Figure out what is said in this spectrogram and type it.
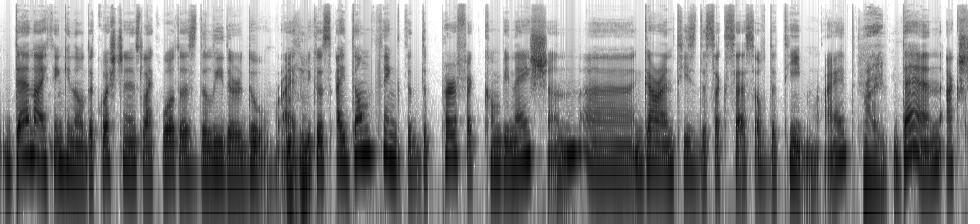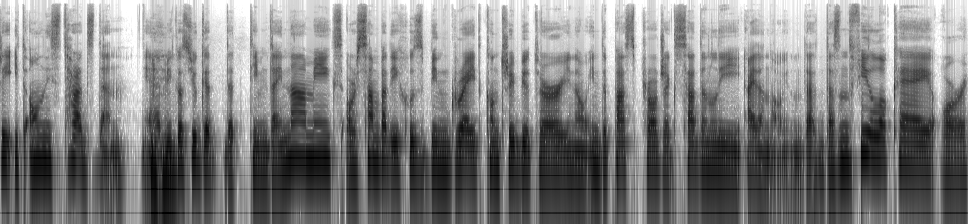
then I think you know the question is like, what does the leader do, right? Because I don't think that the perfect combination uh, guarantees the success of the team, right? right. Then actually it only starts then, yeah, because you get the team dynamics or somebody who's been great contributor, you know, in the past project suddenly I don't know, you know, that doesn't feel okay or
